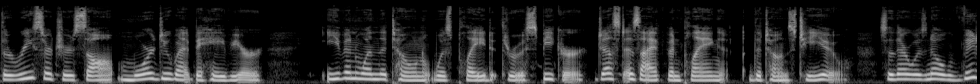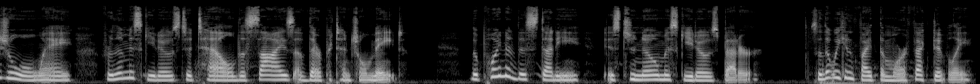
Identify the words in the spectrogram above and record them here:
the researchers saw more duet behavior even when the tone was played through a speaker, just as I've been playing the tones to you. So there was no visual way for the mosquitoes to tell the size of their potential mate. The point of this study is to know mosquitoes better, so that we can fight them more effectively.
